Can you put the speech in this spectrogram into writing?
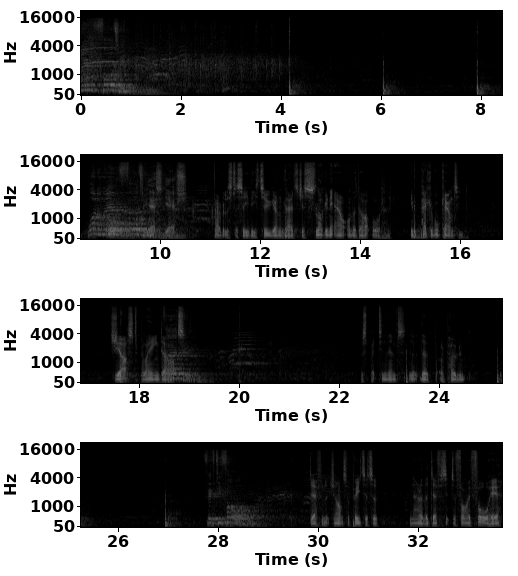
140. Oh yes, yes. Fabulous to see these two young lads just slugging it out on the dartboard. Impeccable counting. Just playing darts. 30. Respecting them, the, the opponent. 54. Definite chance for Peter to narrow the deficit to 5-4 here.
